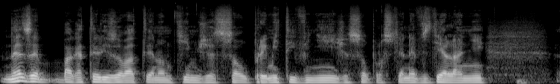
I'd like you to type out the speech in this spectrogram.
nelze bagatelizovat jenom tím, že jsou primitivní, že jsou prostě nevzdělaní. Eh,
